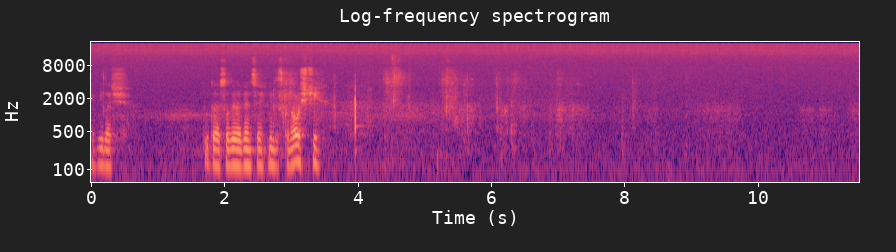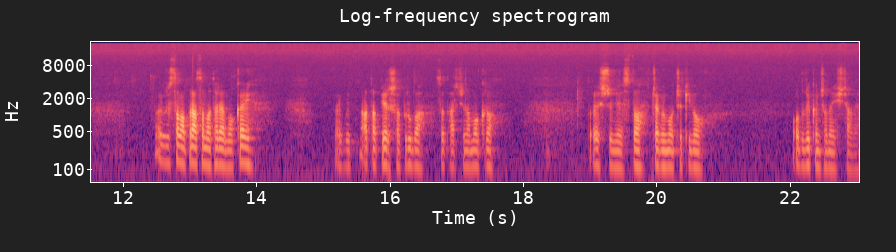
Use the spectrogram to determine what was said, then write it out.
Jak widać, tutaj jest o wiele więcej niedoskonałości. Także sama praca materiałem ok. Jakby, a ta pierwsza próba zatarcie na mokro to jeszcze nie jest to, czego bym oczekiwał od wykończonej ściany.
